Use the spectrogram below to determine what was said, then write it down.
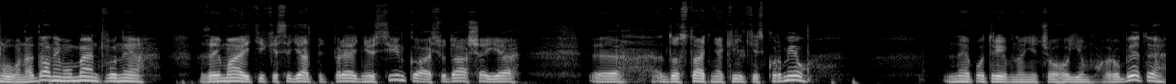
О, на даний момент вони займають тільки сидять під передньою стінкою, а сюди ще є е, достатня кількість кормів. Не потрібно нічого їм робити.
